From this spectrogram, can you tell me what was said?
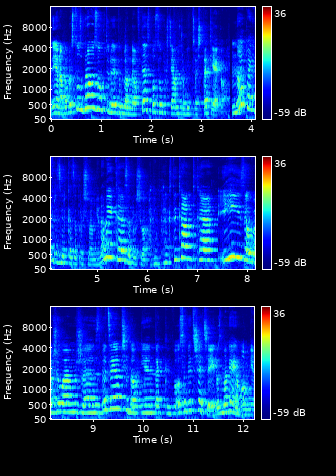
Nie no, po prostu z brązu, który wyglądał w ten sposób, chciałam zrobić coś takiego. No i pani fryzjerka zaprosiła mnie na myjkę, zaprosiła panią praktykantkę i zauważyłam, że zwracają się do mnie tak w osobie trzeciej, rozmawiają o mnie.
